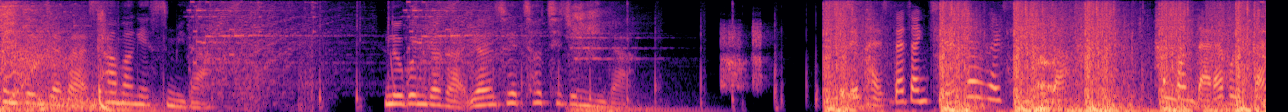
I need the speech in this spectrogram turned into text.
생존자가 사망했습니다. 누군가가 연쇄 처치 중입니다. 내 발사 장치를 사용할 수 있어. 한번 날아볼까?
